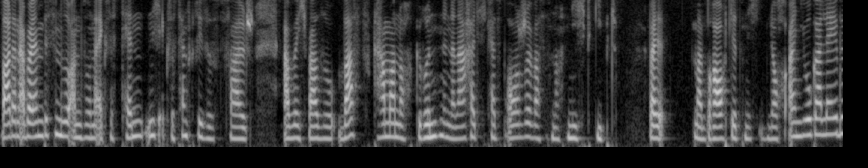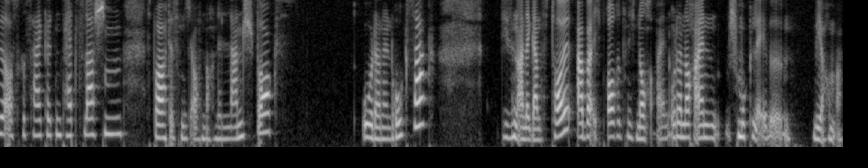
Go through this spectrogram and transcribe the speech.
war dann aber ein bisschen so an so einer Existenz, nicht Existenzkrise ist falsch, aber ich war so, was kann man noch gründen in der Nachhaltigkeitsbranche, was es noch nicht gibt? Weil man braucht jetzt nicht noch ein Yoga-Label aus recycelten PET-Flaschen, es braucht jetzt nicht auch noch eine Lunchbox oder einen Rucksack, die sind alle ganz toll, aber ich brauche jetzt nicht noch einen oder noch ein Schmucklabel, wie auch immer.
